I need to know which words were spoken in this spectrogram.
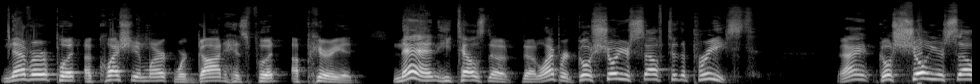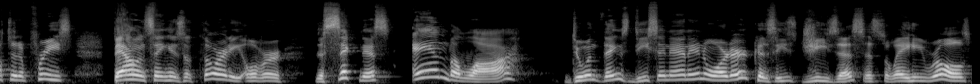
Never put a question mark where God has put a period. And then he tells the, the leper, Go show yourself to the priest. Right? Go show yourself to the priest, balancing his authority over the sickness and the law, doing things decent and in order because he's Jesus. That's the way he rolls.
